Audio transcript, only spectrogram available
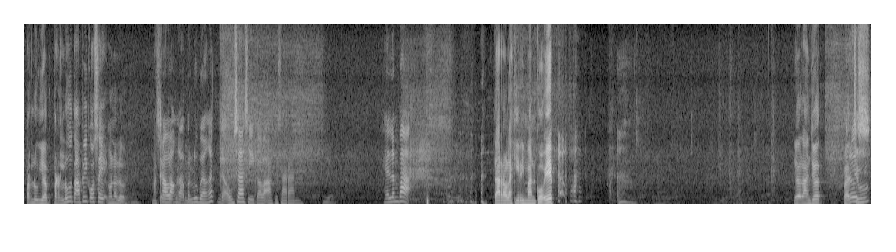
perlu ya perlu tapi kok sik ngono loh. Masih Kalau ada nggak baju. perlu banget nggak usah sih kalau aku saran. Iya. Helm pak. Ntar oleh kiriman goib. Yuk lanjut baju Terus,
